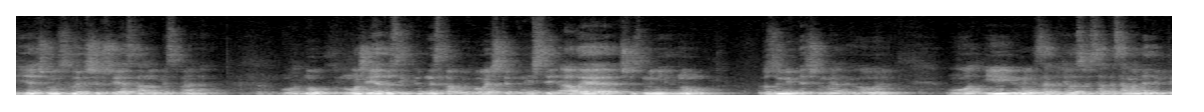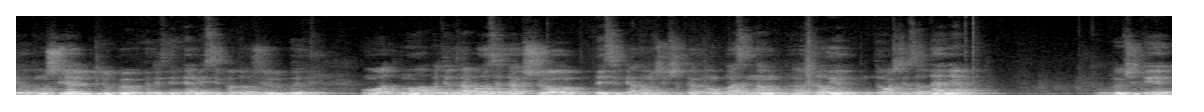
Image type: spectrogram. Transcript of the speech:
я чомусь вирішив, що я стану письменником. От. Ну, може, я до сих пір не став ви побачити в книжці, але щось мені, ну, розумієте, чому я так говорю. От. І мені захотілося писати саме детективи, тому що я любив різні теми продовжую любити. От. Ну, а потім трапилося так, що десь у п'ятому чи в четвертому класі нам е, дали домашнє завдання вивчити е,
